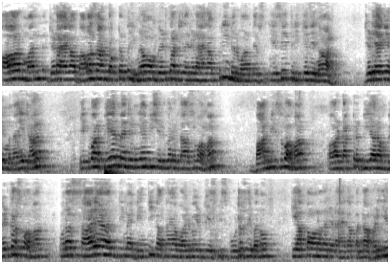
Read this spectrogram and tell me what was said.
ਔਰ ਮਨ ਜਿਹੜਾ ਹੈਗਾ ਬਾਬਾ ਸਾਹਿਬ ਡਾਕਟਰ ਭੀਮ ਰਾਓ ਅੰਬੇਡਕਰ ਜੀ ਦਾ ਜਿਹੜਾ ਹੈਗਾ ਪ੍ਰੀ ਨਿਰਵਾਣ ਦਿਵਸ ਇਸੇ ਤਰੀਕੇ ਦੇ ਨਾਲ ਜਿਹੜੇ ਹੈਗੇ ਮਨਾਏ ਜਾਣ ਇੱਕ ਵਾਰ ਫੇਰ ਮੈਂ ਜਿਹੜੀਆਂ ਵੀ ਸ਼੍ਰੀ ਗੁਰੂ ਰਵਿਦਾਸ ਸਭਾਵਾਂ, ਬਾਲਮੀਕ ਸਭਾਵਾਂ ਔਰ ਡਾਕਟਰ ਬੀ ਆਰ ਅੰਬੇਡਕਰ ਸਭਾਵਾਂ, ਉਹਨਾਂ ਸਾਰਿਆਂ ਦੀ ਮੈਂ ਬੇਨਤੀ ਕਰਦਾ ਹਾਂ ਵਰਲਡ ਵਾਈਡ ਬੀਐਸਪੀ ਸਪੋਰਟਰਸ ਦੇ ਵੱਲੋਂ ਕਿ ਆਪਾਂ ਉਹਨਾਂ ਦਾ ਜਿਹੜਾ ਹੈਗਾ ਪੰਨਾ ਫੜੀਏ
